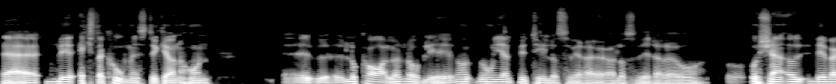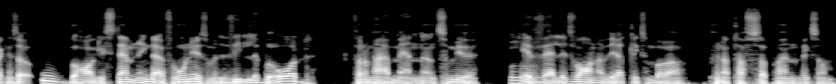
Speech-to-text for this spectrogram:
det blir extra komiskt tycker jag när hon, eh, lokalen då blir, hon, hon hjälper ju till att servera öl och så vidare. Och, och, och, och det är verkligen så obehaglig stämning där, för hon är ju som ett villebråd för de här männen som ju är väldigt vana vid att liksom bara kunna tafsa på henne. Liksom.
